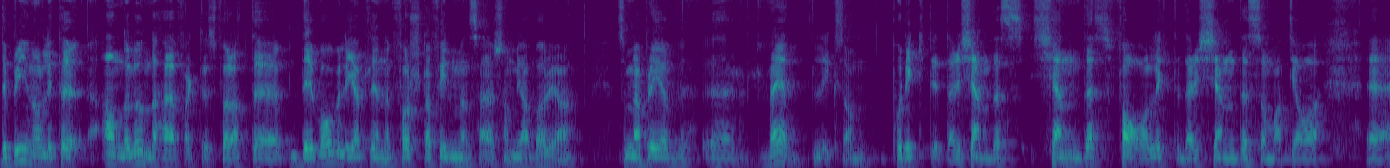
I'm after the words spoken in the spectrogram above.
det blir nog lite annorlunda här faktiskt. För att eh, det var väl egentligen den första filmen så här som jag började, som jag blev eh, rädd liksom. På riktigt, där det kändes, kändes farligt. Där det kändes som att jag eh,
